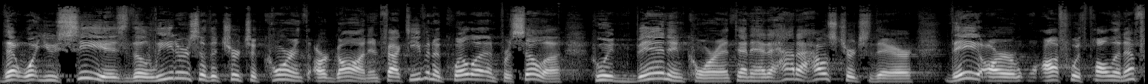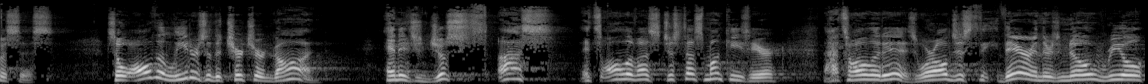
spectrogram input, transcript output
that what you see is the leaders of the church of Corinth are gone. In fact, even Aquila and Priscilla, who had been in Corinth and had had a house church there, they are off with Paul in Ephesus. So all the leaders of the church are gone. And it's just us. It's all of us, just us monkeys here. That's all it is. We're all just there, and there's no real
